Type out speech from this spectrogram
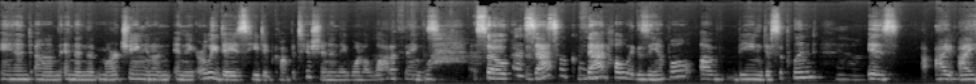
and um, and then the marching. And on, in the early days, he did competition, and they won a lot of things. Wow. So That's that so cool. that whole example of being disciplined Yeah. is I I,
